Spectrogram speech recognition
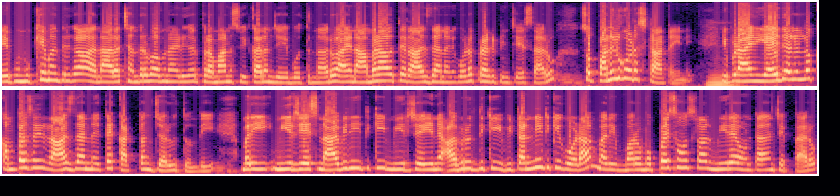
రేపు ముఖ్యమంత్రిగా నారా చంద్రబాబు నాయుడు గారు ప్రమాణ స్వీకారం చేయబోతున్నారు. ఆయన అమరావతి రాజధాని అని కూడా ప్రకటించేశారు. సో పనులు కూడా స్టార్ట్ అయినాయి. ఇప్పుడు ఆయన ఐదేళ్ళలో కంపల్సరీ రాజధాని అయితే కట్టడం జరుగుతుంది. మరి మీరు చేసిన అవినీతికి మీరు చేయని అభివృద్ధికి వీటన్నిటికీ కూడా మరి మరో ముప్పై సంవత్సరాలు మీరే ఉంటారని చెప్పారు.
